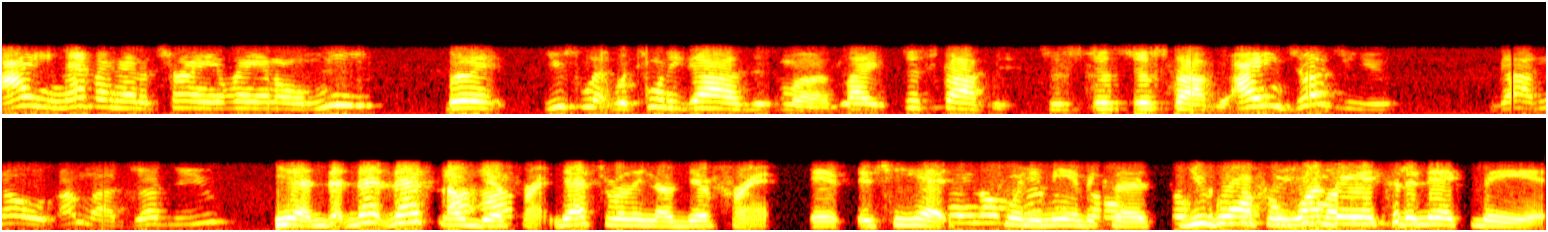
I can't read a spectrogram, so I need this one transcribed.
I ain't never had a train ran on me, but you slept with twenty guys this month. Like, just stop it. Just just just stop it. I ain't judging you. God knows I'm not judging you. Yeah, that, that that's no I- I- different. That's really no different if if she had no twenty men because so- so you going from one bed to the next bed.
